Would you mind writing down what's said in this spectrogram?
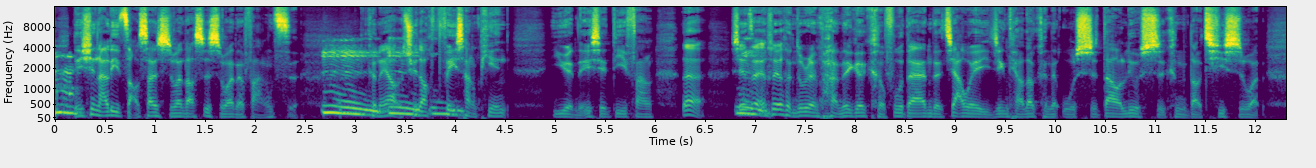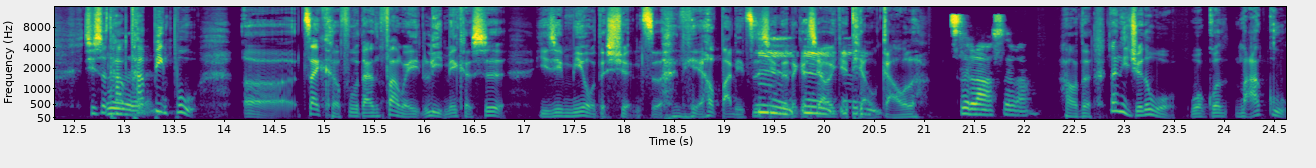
你去哪里找三十万到四十万的房子？嗯，可能要去到非常偏远的一些地方。那现在，所以很多人把那个可负担的价位已经调到可能五十到六十，可能到七十万。其实它它并不呃在可负担范围里面，可是已经没有的选择，你要把你自己的那个价位给调高了。是了，是了。好的，那你觉得我我国马股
